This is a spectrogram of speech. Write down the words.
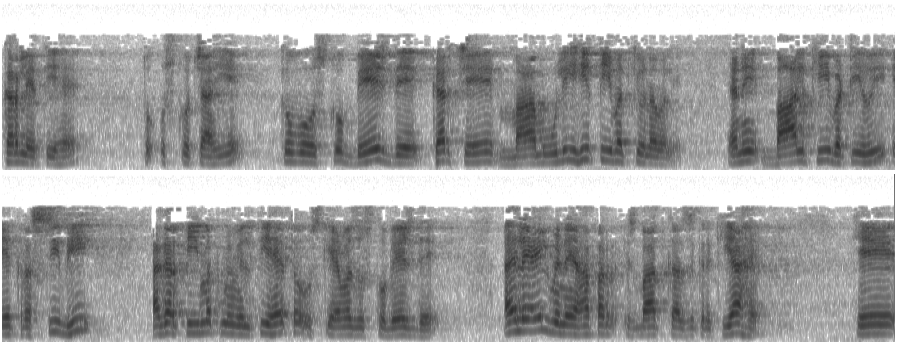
کر لیتی ہے تو اس کو چاہیے کہ وہ اس کو بیچ دے، گرچہ معمولی ہی قیمت کیوں نہ ملے۔ یعنی بال کی بٹی ہوئی ایک رسی بھی اگر قیمت میں ملتی ہے تو اس کے عوض اس کو بیچ دے۔ اہل علم نے یہاں پر اس بات کا ذکر کیا ہے کہ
